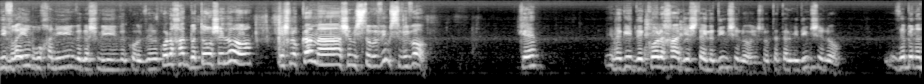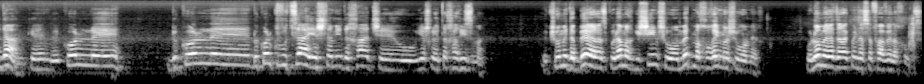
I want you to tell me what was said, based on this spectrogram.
נבראים רוחניים וגשמיים וכל זה, וכל אחד בתור שלו, יש לו כמה שמסתובבים סביבו, כן? נגיד לכל אחד יש את הילדים שלו, יש לו את התלמידים שלו, זה בן אדם, כן? וכל, אה, בכל, אה, בכל קבוצה יש תמיד אחד שיש לו יותר כריזמה. וכשהוא מדבר אז כולם מרגישים שהוא עומד מאחורי מה שהוא אומר. הוא לא אומר את זה רק מן השפה ולחוץ.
